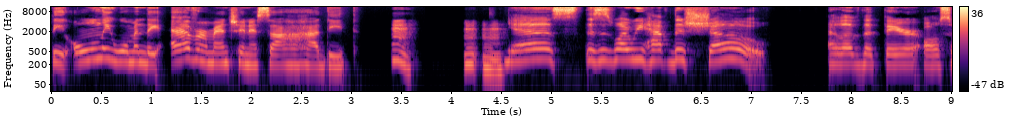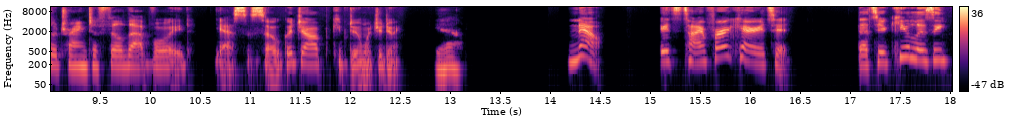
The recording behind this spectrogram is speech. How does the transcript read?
the only woman they ever mention is Zaha Hadid. Mm. Mm-mm. Yes, this is why we have this show. I love that they're also trying to fill that void. Yes. So good job. Keep doing what you're doing. Yeah. Now, it's time for a caryatid. That's your cue, Lizzie.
